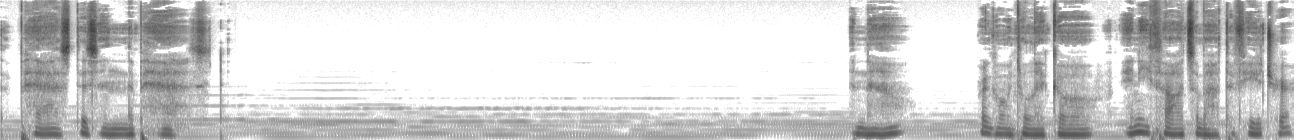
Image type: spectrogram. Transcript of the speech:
The past is in the past. And now we're going to let go of any thoughts about the future.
